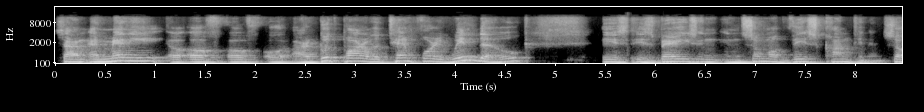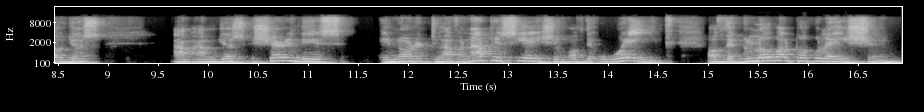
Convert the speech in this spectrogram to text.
So, and many of, of, of our good part of the 1040 window is is based in in some of these continents. So just I'm I'm just sharing this in order to have an appreciation of the weight of the global population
